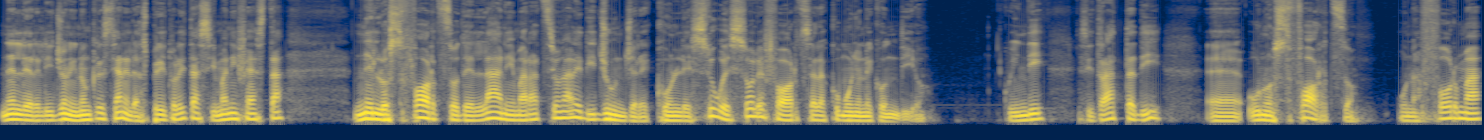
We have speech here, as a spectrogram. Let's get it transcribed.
nelle religioni non cristiane la spiritualità si manifesta nello sforzo dell'anima razionale di giungere con le sue sole forze alla comunione con Dio. Quindi si tratta di eh, uno sforzo, una forma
